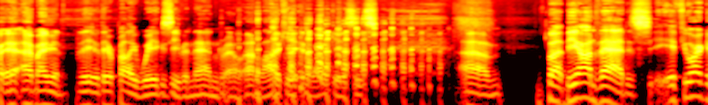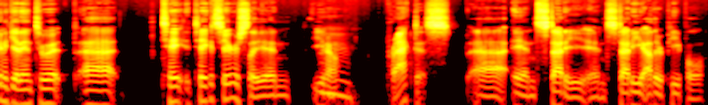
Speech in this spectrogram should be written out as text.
I I mean, they, they're probably wigs even then on a lot of ca- in a lot of cases. Um, but beyond that, is if you are going to get into it, uh, take take it seriously and you know Mm. practice uh, and study and study other people.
